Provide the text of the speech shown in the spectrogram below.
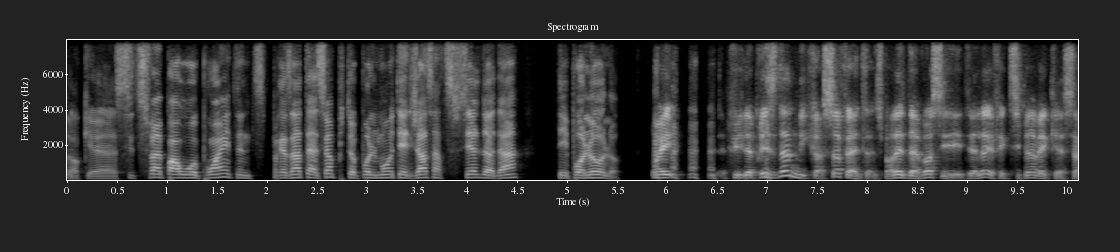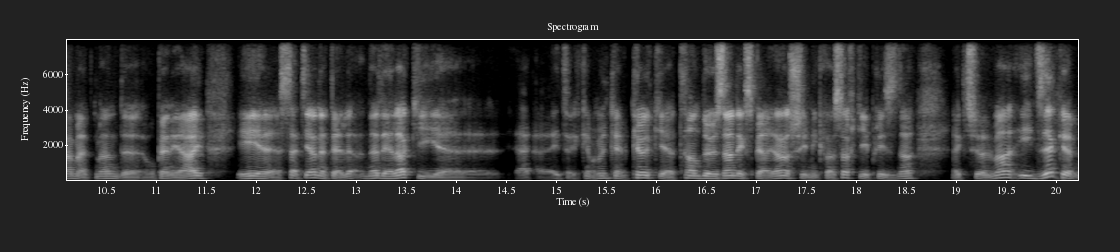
Donc, euh, si tu fais un PowerPoint, une petite présentation, puis tu n'as pas le mot intelligence artificielle dedans, tu n'es pas là. là. Oui. Puis le président de Microsoft, euh, tu parlais de Davos, il était là effectivement avec euh, Sam Altman de OpenAI et Satya Nadella, qui euh, été quand même quelqu'un qui a 32 ans d'expérience chez Microsoft, qui est président actuellement. Et il disait que,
